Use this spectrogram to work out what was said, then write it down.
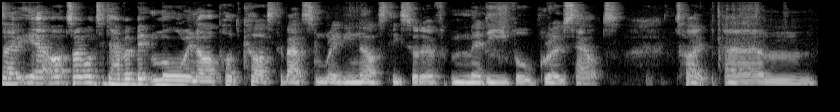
So yeah, so I wanted to have a bit more in our podcast about some really nasty sort of medieval gross out type um,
